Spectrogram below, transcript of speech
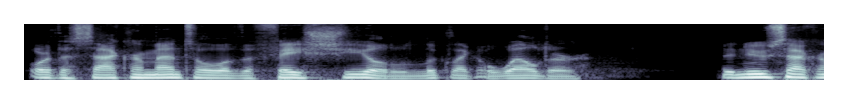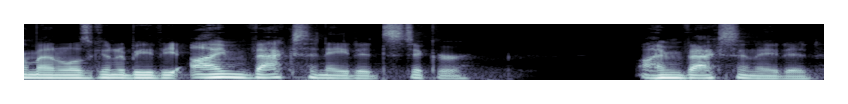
or the sacramental of the face shield would look like a welder. The new sacramental is going to be the I'm vaccinated sticker. I'm vaccinated.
